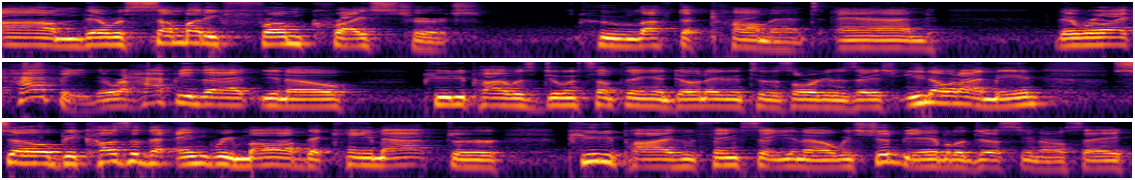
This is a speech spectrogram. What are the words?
um, there was somebody from Christchurch who left a comment and they were like happy. They were happy that, you know, PewDiePie was doing something and donating to this organization. You know what I mean? So because of the angry mob that came after PewDiePie who thinks that, you know, we should be able to just, you know, say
